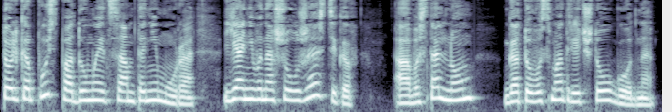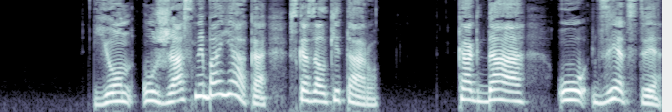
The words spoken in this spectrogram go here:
«Только пусть подумает сам Танимура. Я не выношу ужастиков, а в остальном готова смотреть что угодно». «Ён ужасный бояка», — сказал Китару. «Когда у детстве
